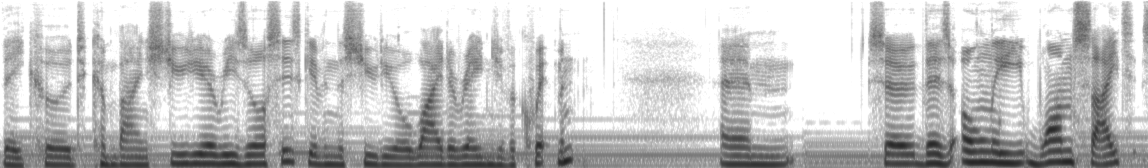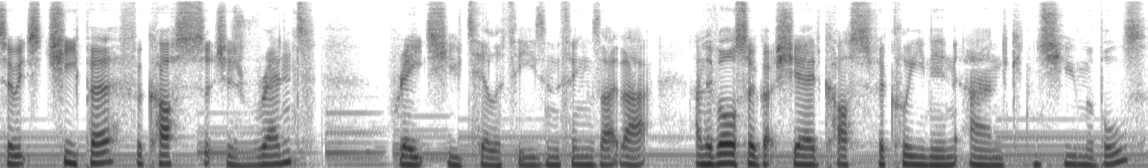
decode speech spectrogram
They could combine studio resources, giving the studio a wider range of equipment. Um, so there's only one site, so it's cheaper for costs such as rent, rates, utilities, and things like that. And they've also got shared costs for cleaning and consumables.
